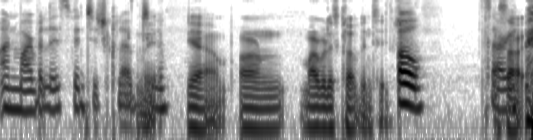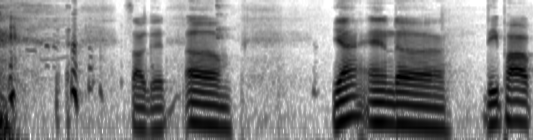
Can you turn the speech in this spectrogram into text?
on Marvelous Vintage Club too. yeah, on Marvelous Club Vintage. Oh, sorry. it's all good. Um, yeah, and uh, Depop,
